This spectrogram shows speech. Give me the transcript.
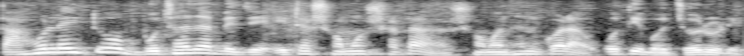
তাহলেই তো বোঝা যাবে যে এটা সমস্যাটা সমাধান করা অতীব জরুরি।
